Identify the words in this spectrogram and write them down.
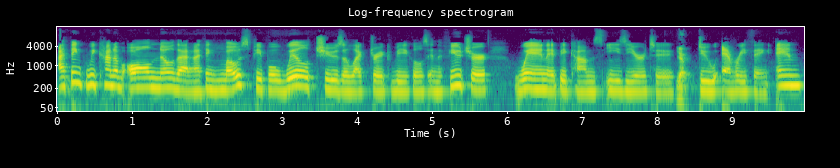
I think we kind of all know that and I think most people will choose electric vehicles in the future when it becomes easier to yep. do everything. And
